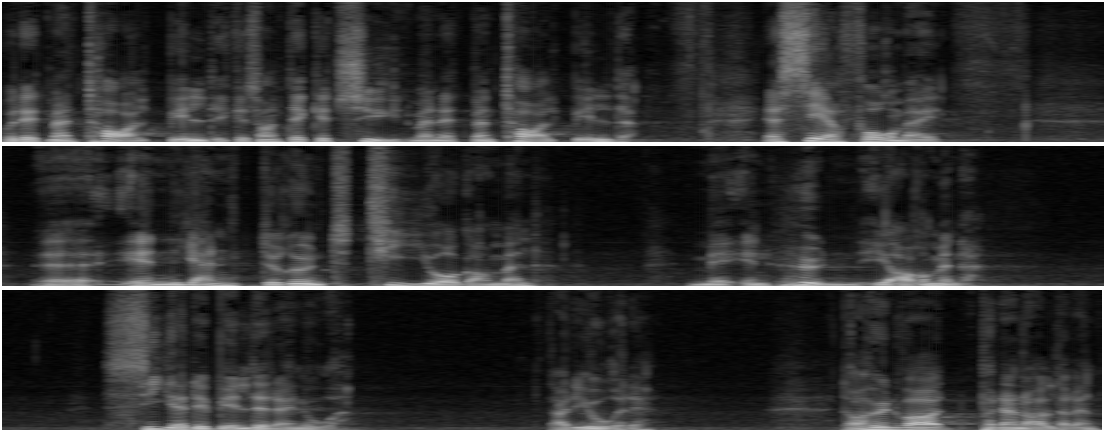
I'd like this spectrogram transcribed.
Og det er et mentalt bilde. ikke sant? Det er ikke et syn, men et mentalt bilde. Jeg ser for meg Eh, en jente rundt ti år gammel med en hund i armene. Sier det bildet deg noe? Ja, det gjorde det. Da hun var på den alderen,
